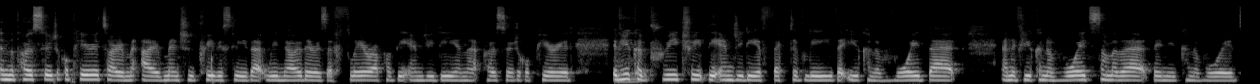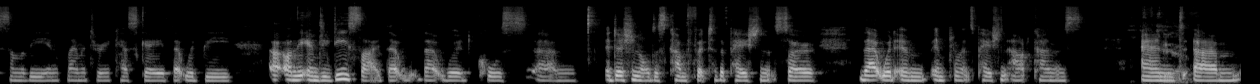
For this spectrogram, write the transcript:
in the post-surgical period. So I, I, mentioned previously that we know there is a flare-up of the MGD in that post-surgical period. If mm-hmm. you could pre-treat the MGD effectively, that you can avoid that. And if you can avoid some of that, then you can avoid some of the inflammatory cascade that would be uh, on the MGD side that that would cause um, additional discomfort to the patient. So that would Im- influence patient outcomes and yeah. um,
